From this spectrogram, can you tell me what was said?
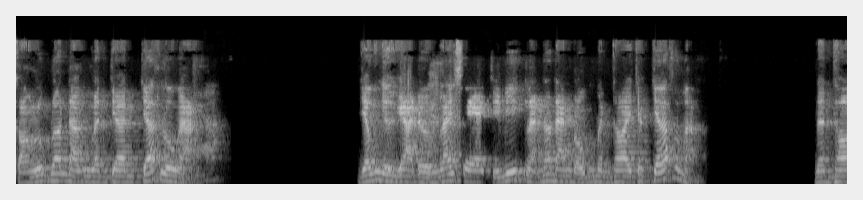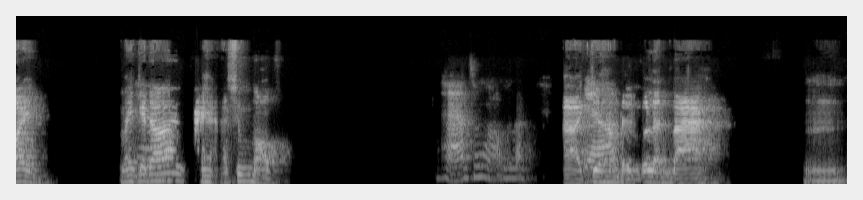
Còn lúc đó nâng lên trên chết luôn à. Dạ. giống như ra đường lái xe chỉ biết là nó đang đụng mình thôi chắc chết lắm mà nên thôi mấy cái đó dạ. phải hạ xuống một. Hạ xuống một rồi à dạ. chứ không đừng có lên ba. Ừ.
